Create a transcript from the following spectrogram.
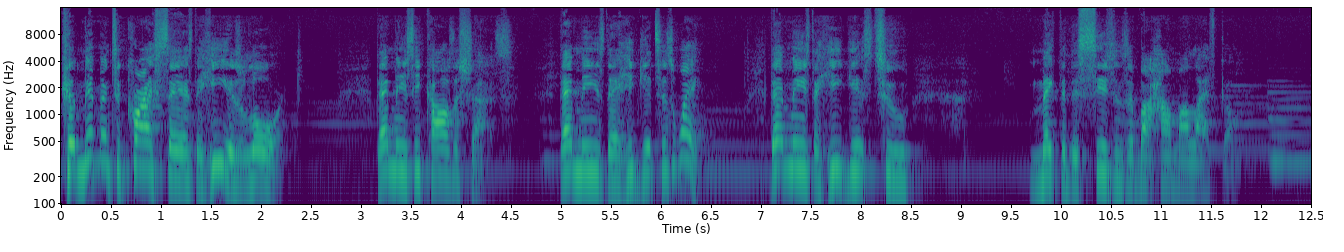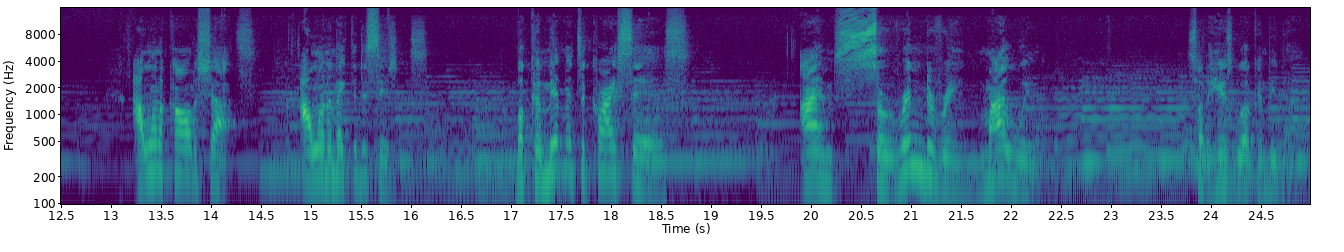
Commitment to Christ says that He is Lord. That means He calls the shots. That means that He gets His way. That means that He gets to make the decisions about how my life go. I want to call the shots. I want to make the decisions. But commitment to Christ says, I'm surrendering my will so that his will can be done.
